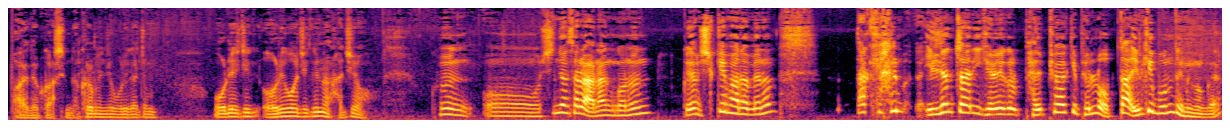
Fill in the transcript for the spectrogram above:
봐야 될 것 같습니다. 그러면 이제 우리가 좀 어려지, 어려워지기는 하죠. 그러면 어, 신년사를 안 한 거는 그냥 쉽게 말하면은 딱히 할 1년짜리 계획을 발표할 게 별로 없다. 이렇게 보면 되는 건가요?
